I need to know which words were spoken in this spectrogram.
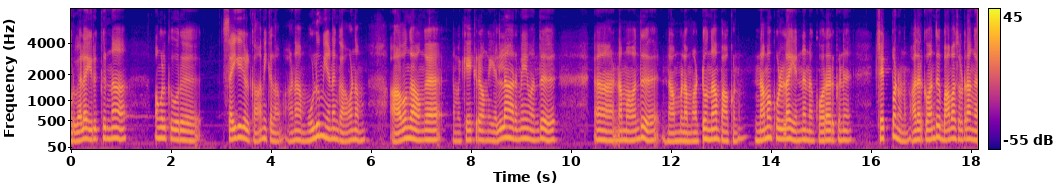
ஒரு வேலை இருக்குன்னா அவங்களுக்கு ஒரு சைகைகள் காமிக்கலாம். ஆனால் முழுமையான கவனம் அவங்க அவங்க நம்ம கேட்குறவங்க எல்லாருமே வந்து நம்ம வந்து நம்மளை மட்டும்தான் பார்க்கணும். நமக்குள்ள என்னென்ன குறை இருக்குன்னு செக் பண்ணணும். அதற்கு வந்து பாபா சொல்கிறாங்க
